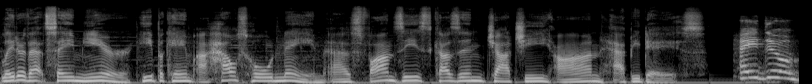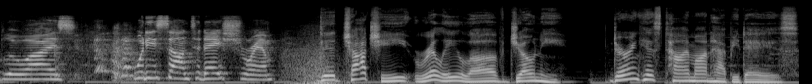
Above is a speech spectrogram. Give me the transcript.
Later that same year, he became a household name as Fonzie's cousin Chachi on Happy Days. How you doing, Blue Eyes? What are you selling today, shrimp? Did Chachi really love Joni? During his time on Happy Days,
